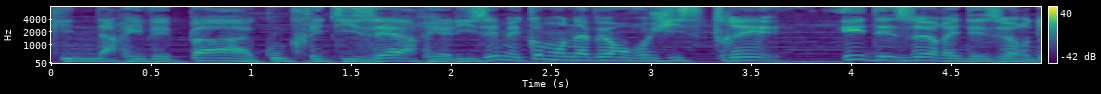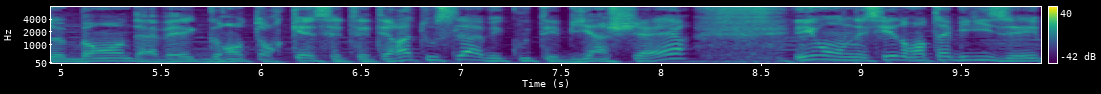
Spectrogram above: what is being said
qui n'arrivait pas à concrétiser, à réaliser, mais comme on avait enregistré et des heures et des heures de bande avec grand orchestre, etc. Tout cela avait coûté bien cher et on essayait de rentabiliser.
